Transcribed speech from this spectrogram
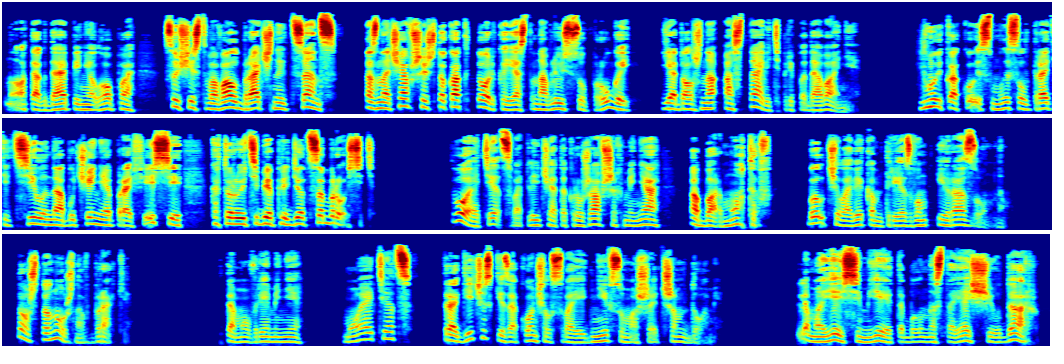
Но тогда, Пенелопа, существовал брачный ценз, означавший, что как только я становлюсь супругой, я должна оставить преподавание. Ну и какой смысл тратить силы на обучение профессии, которую тебе придется бросить? Твой отец, в отличие от окружавших меня обормотов, был человеком трезвым и разумным. То, что нужно в браке. К тому времени мой отец трагически закончил свои дни в сумасшедшем доме. Для моей семьи это был настоящий удар.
